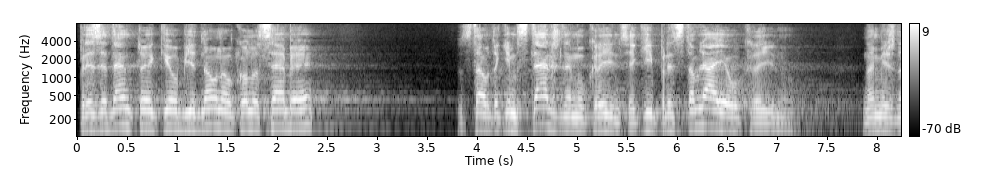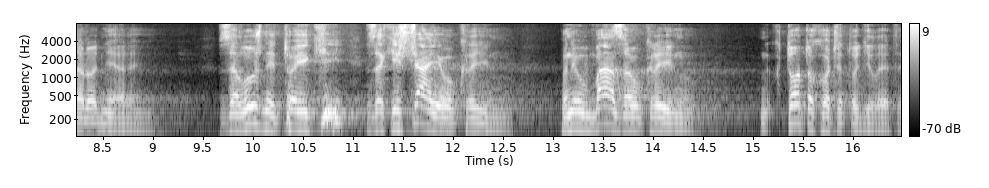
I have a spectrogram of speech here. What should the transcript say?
Президент, той, який об'єднав навколо себе, став таким стержнем українця, який представляє Україну на міжнародній арені. Залужний той, який захищає Україну. Вони в база Україну. Хто то хоче то ділити?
